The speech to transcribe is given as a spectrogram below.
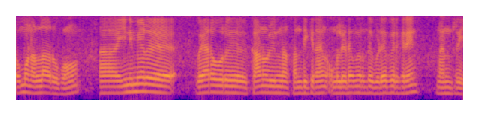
ரொம்ப நல்லா இருக்கும். இனிமேல் வேறு ஒரு காணொலியில் நான் சந்திக்கிறேன். உங்களிடமிருந்து விடைபெறுகிறேன். நன்றி.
